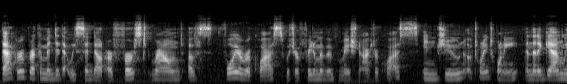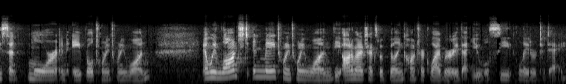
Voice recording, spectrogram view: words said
That group recommended that we send out our first round of FOIA requests, which are Freedom of Information Act requests, in June of 2020, and then again we sent more in April 2021. And we launched in May 2021 the automatic textbook billing contract library that you will see later today.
